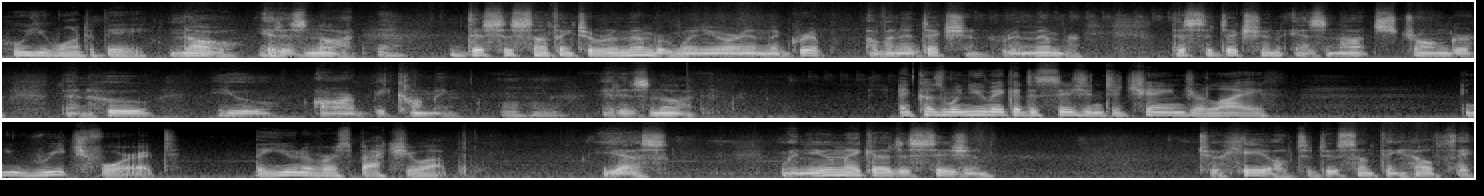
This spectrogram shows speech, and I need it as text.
who you want to be. No, yeah. it is not. Yeah. This is something to remember when you are in the grip of an addiction. Remember, this addiction is not stronger than who you are becoming. Mm-hmm. It is not. Because when you make a decision to change your life and you reach for it, the universe backs you up. Yes. When you make a decision to heal, to do something healthy,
